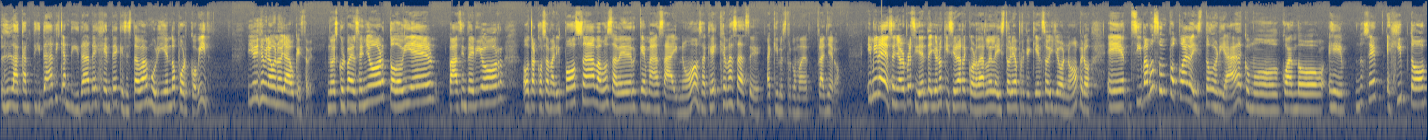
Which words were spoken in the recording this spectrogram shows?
la cantidad y cantidad de gente que se estaba muriendo por COVID. Y yo dije, mira, bueno, ya, ok, está bien no es culpa del Señor, todo bien, paz interior, otra cosa mariposa, vamos a ver qué más hay, ¿no? O sea, ¿qué, qué más hace aquí nuestro compañero? Y mire, señor presidente, yo no quisiera recordarle la historia porque quién soy yo, ¿no? Pero eh, si vamos un poco a la historia, como cuando, eh, no sé, Egipto,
